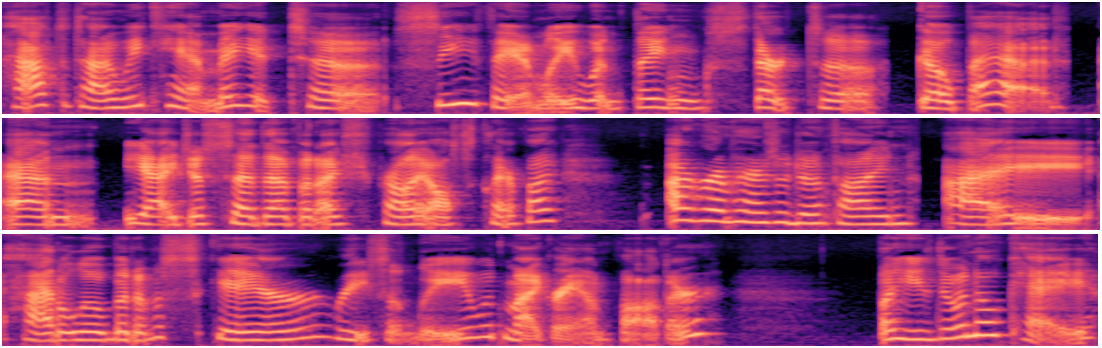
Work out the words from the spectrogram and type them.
half the time we can't make it to see family when things start to go bad. And yeah, I just said that, but I should probably also clarify. Our grandparents are doing fine. I had a little bit of a scare recently with my grandfather, but he's doing okay.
